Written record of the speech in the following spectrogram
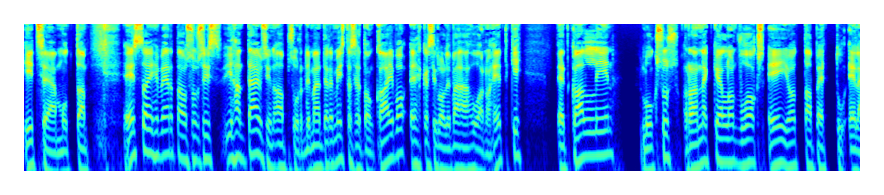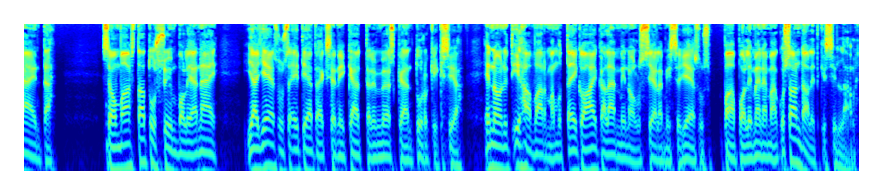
itseään, mutta Essaihin vertaus on siis ihan täysin absurdi. Mä en tiedä, mistä se on kaivo. Ehkä sillä oli vähän huono hetki, että kalliin luksus rannekellon vuoksi ei ole tapettu eläintä. Se on vaan statussymbolia näin. Ja Jeesus ei tietääkseni käyttänyt myöskään turkiksia. En ole nyt ihan varma, mutta eikö aika lämmin ollut siellä, missä Jeesus paapoili menemään, kun sandaalitkin sillä oli.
